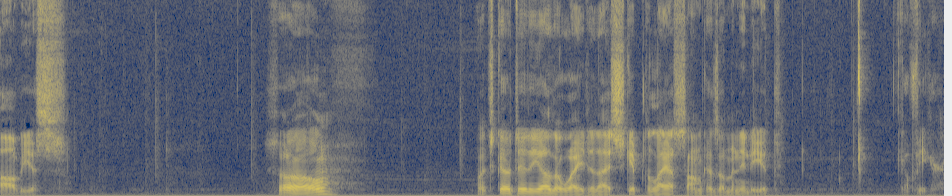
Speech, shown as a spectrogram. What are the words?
obvious. So... Let's go to the other way that I skipped the last time because I'm an idiot. Go figure.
